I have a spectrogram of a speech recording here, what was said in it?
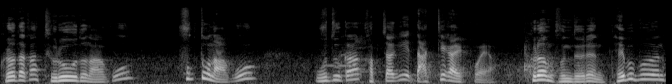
그러다가 드로우도 나고 훅도 나고 우드가 갑자기 낮게 갈 거예요. 그런 분들은 대부분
